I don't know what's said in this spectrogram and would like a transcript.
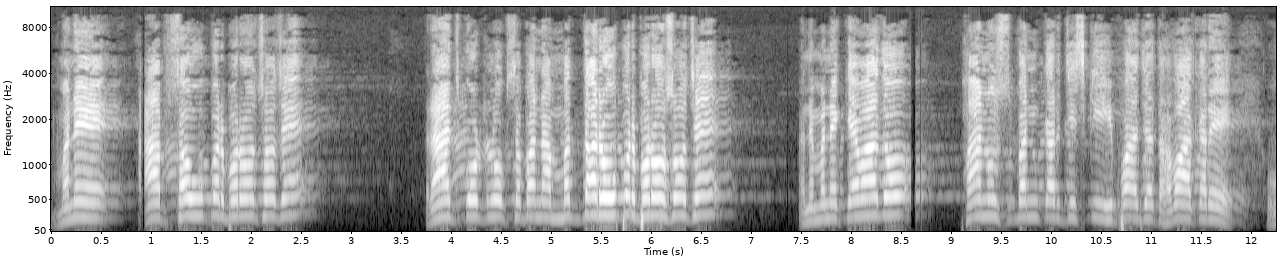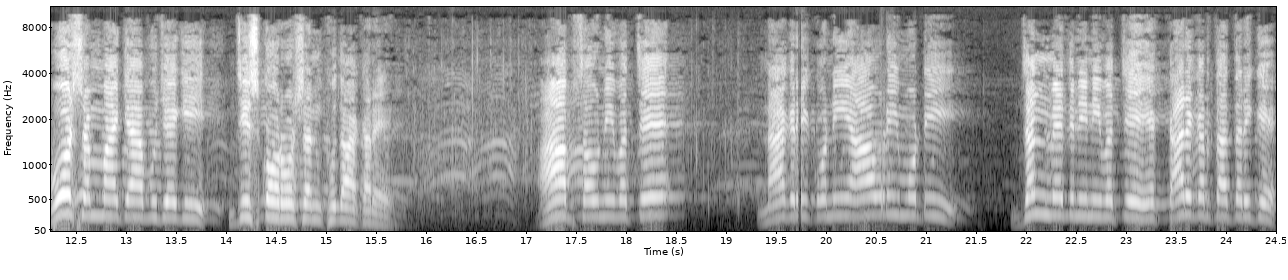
મને આપ સૌ ઉપર ભરોસો છે. રાજકોટ લોકસભાના મતદારો ઉપર ભરોસો છે? અને મને કહેવા દો, ફાનુસ બનકર જિસકી હિફાજત હવા કરે, વો શમ્મા ક્યાં બુજેગી, જીસકો રોશન ખુદા કરે. આપ સૌની વચ્ચે નાગરિકોની આવડી મોટી જનમેદનીની વચ્ચે એક કાર્યકર્તા તરીકે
